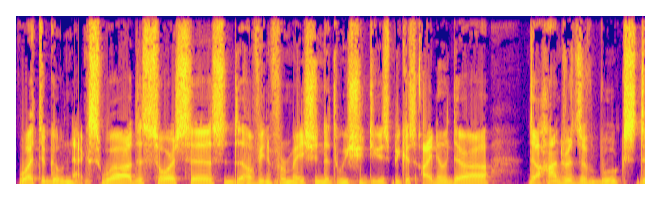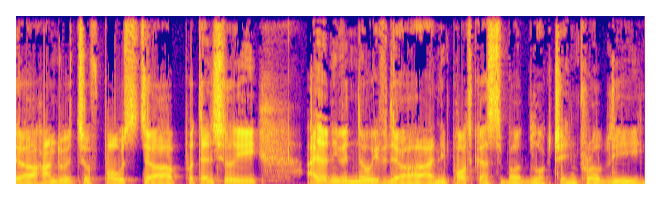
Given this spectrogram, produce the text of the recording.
where to go next? Where are the sources of information that we should use? Because I know there are there are hundreds of books, there are hundreds of posts, there are potentially I don't even know if there are any podcasts about blockchain. Probably,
